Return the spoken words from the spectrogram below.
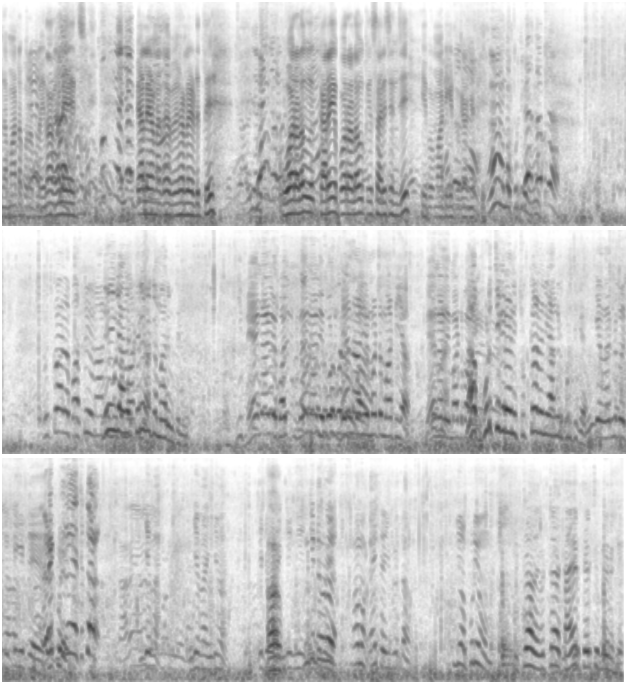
இந்த மாட்ட போகிறாப்புல இதான் வேலையாயிருச்சு. வேலையானதை வேலை எடுத்து ஓரளவு கரையை போகிற அளவுக்கு சரி செஞ்சு இப்போ மாட்டிக்கிட்டு இருக்காங்க ஆ அந்த பிடிச்சிக்க சுக்காத ஃபர்ஸ்ட் நீங்க அங்க திரும்பிக்க மாதிரி தெரியும் நான் பிடிச்சிக்கிறேன் நீ சுக்கான நீ அங்கிட்டு பிடிச்சிக்க. இங்க வரணும் சுத்திக்கிட்டு? இங்க வா இங்க வா இங்க வா. இங்கிட்டு விடு. ஆமா கை தள்ளி போயிட்டான் இங்க புடியும் விட்டுறாத விட்டா கயிறு தெரிச்சு போயிருக்கு.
